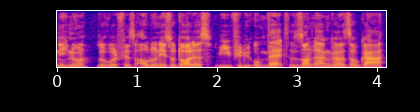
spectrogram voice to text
nicht nur sowohl fürs Auto nicht so doll ist wie für die Umwelt, sondern sogar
